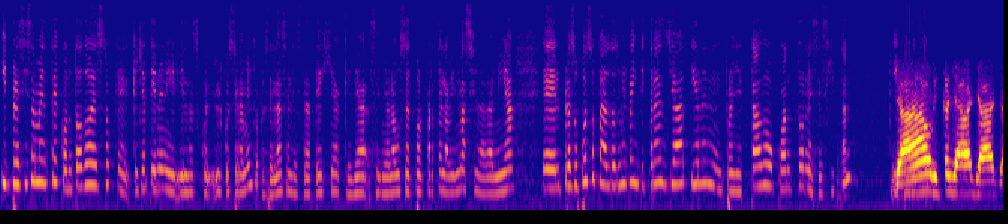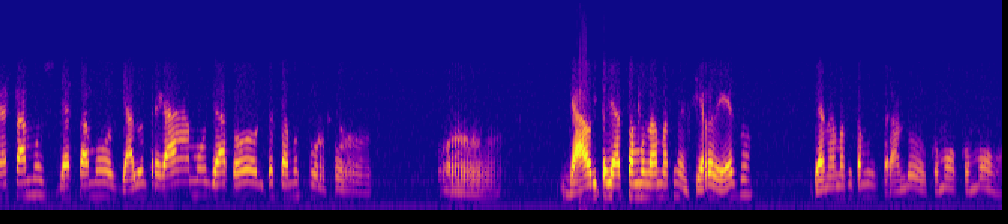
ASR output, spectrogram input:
Y precisamente con todo esto que, que ya tienen y, el cuestionamiento que se le hace, la estrategia que ya señala usted por parte de la misma ciudadanía, ¿el presupuesto para el 2023 ya tienen proyectado cuánto necesitan? Ya ahorita ya ya ya estamos ya estamos ya lo entregamos ya todo ahorita estamos por por por ya ahorita ya estamos nada más en el cierre de eso ya nada más estamos esperando cómo cómo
